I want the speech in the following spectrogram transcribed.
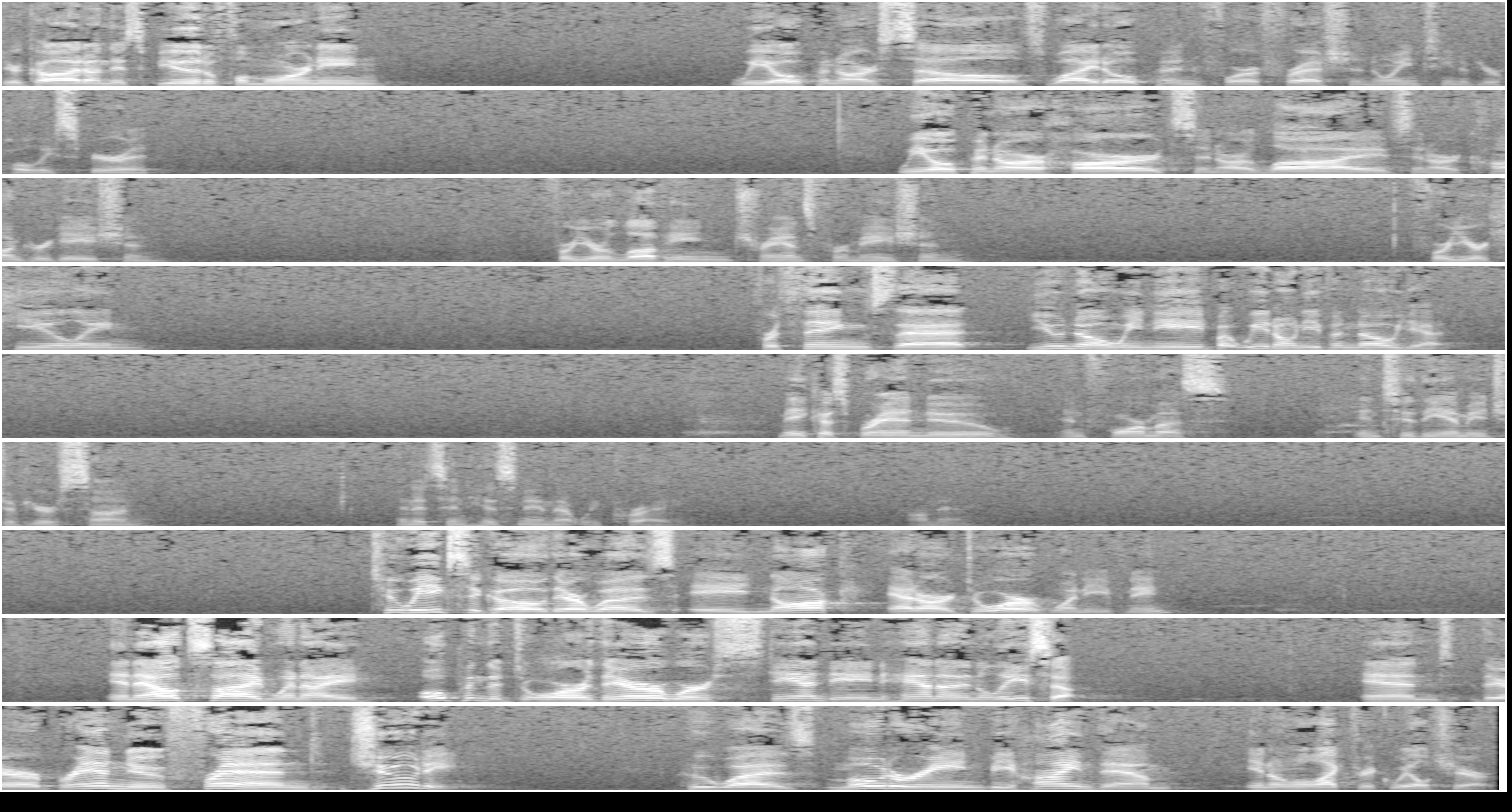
Dear God, on this beautiful morning, we open ourselves wide open for a fresh anointing of your Holy Spirit. We open our hearts and our lives and our congregation for your loving transformation, for your healing, for things that you know we need, but we don't even know yet. Make us brand new and form us into the image of your Son. And it's in his name that we pray. Amen. Two weeks ago, there was a knock at our door one evening. And outside, when I opened the door, there were standing Hannah and Elisa and their brand new friend, Judy who was motoring behind them in an electric wheelchair.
